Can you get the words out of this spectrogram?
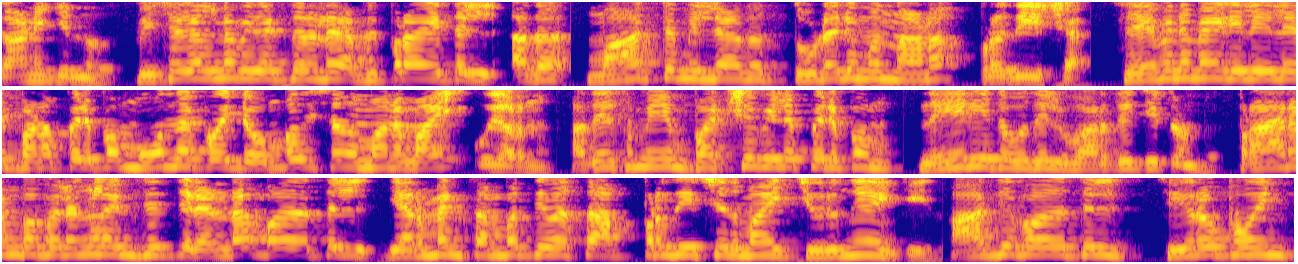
കാണിക്കുന്നത്. വിശകലന വിദഗ്ധരുടെ അഭിപ്രായത്തിൽ അത് മാറ്റമില്ലാതെ തുടരുമെന്നാണ് പ്രതീക്ഷ. സേവന മേഖലയിലെ പണപ്പെരുപ്പം മൂന്ന് പോയിന്റ് ഒമ്പത് ശതമാനമായി ഉയർന്നു. അതേസമയം ഭക്ഷ്യവിലപ്പെരുപ്പം നേരിയ തോതിൽ വർദ്ധിച്ചിട്ടുണ്ട്. പ്രാരംഭ ഫലങ്ങൾ അനുസരിച്ച് രണ്ടാം പാദത്തിൽ ജർമ്മൻ സമ്പദ് വ്യവസ്ഥ അപ്രതീക്ഷിതമായി ചുരുങ്ങുകയും ചെയ്തു. ആദ്യ പാദത്തിൽ സീറോ പോയിന്റ്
